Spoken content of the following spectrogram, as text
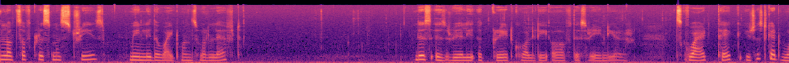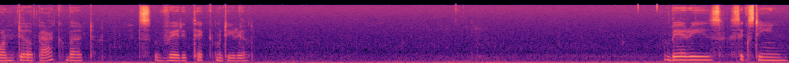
lots of christmas trees. Mainly the white ones were left. This is really a great quality of this reindeer. It's quite thick. You just get one to a pack but it's very thick material. Berries 16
